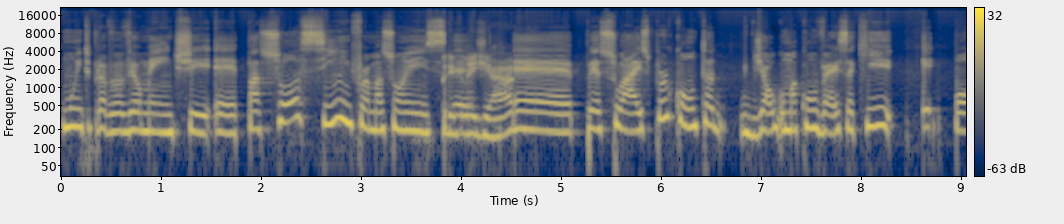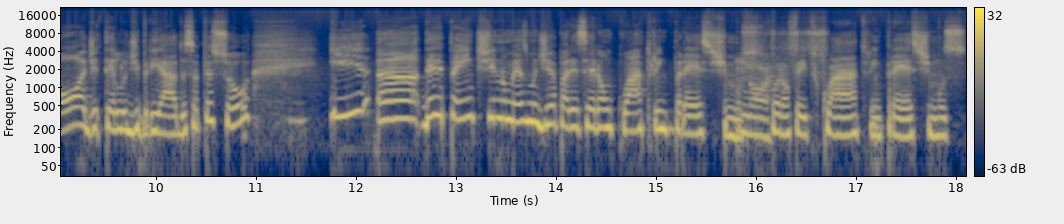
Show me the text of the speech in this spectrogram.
muito provavelmente é, passou sim informações privilegiadas é, pessoais por conta de alguma conversa que pode ter ludibriado essa pessoa. E, uh, de repente, no mesmo dia apareceram quatro empréstimos. Nossa. Foram feitos quatro empréstimos.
